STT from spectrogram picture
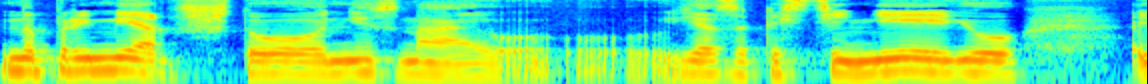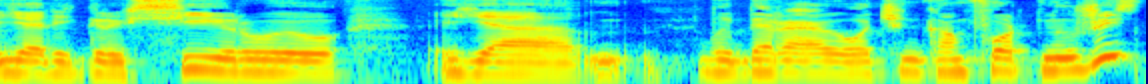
Например, что, не знаю, я закостенею, я регрессирую, я выбираю очень комфортную жизнь,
